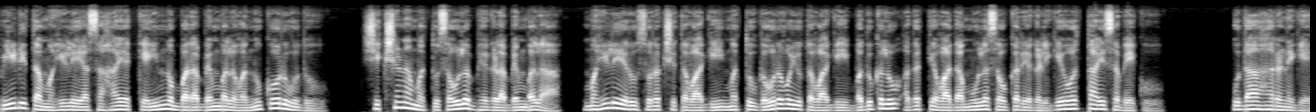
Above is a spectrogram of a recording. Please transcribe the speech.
ಪೀಡಿತ ಮಹಿಳೆಯ ಸಹಾಯಕ್ಕೆ ಇನ್ನೊಬ್ಬರ ಬೆಂಬಲವನ್ನು ಕೋರುವುದು. ಶಿಕ್ಷಣ ಮತ್ತು ಸೌಲಭ್ಯಗಳ ಬೆಂಬಲ, ಮಹಿಳೆಯರು ಸುರಕ್ಷಿತವಾಗಿ ಮತ್ತು ಗೌರವಯುತವಾಗಿ ಬದುಕಲು ಅಗತ್ಯವಾದ ಮೂಲಸೌಕರ್ಯಗಳಿಗೆ ಒತ್ತಾಯಿಸಬೇಕು. ಉದಾಹರಣೆಗೆ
